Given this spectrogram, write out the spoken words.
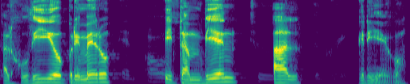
al judío primero y también al griego.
